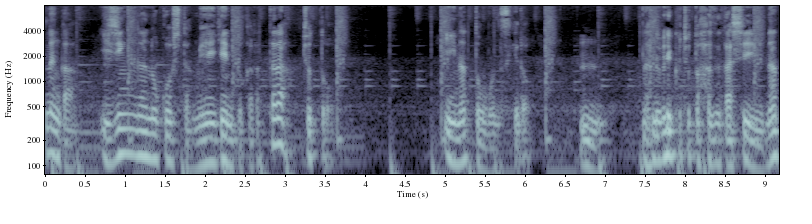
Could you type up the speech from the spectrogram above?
なんか、偉人が残した名言とかだったら、ちょっと、いいなと思うんですけど、うん。なるべくちょっと恥ずかしいなっ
